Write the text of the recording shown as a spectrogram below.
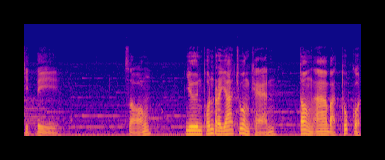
จิตตี 2. ยืนพ้นระยะช่วงแขน ต้องอาบัตทุกกฎ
